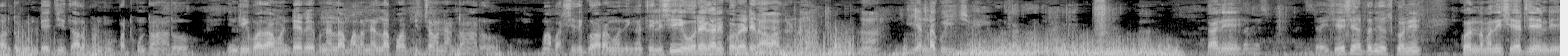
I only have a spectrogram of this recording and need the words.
పట్టుకుంటే జీతాలు పట్టు పట్టుకుంటున్నారు. ఇంటికి పోదామంటే రేపు నెల మళ్ళా నెల పంపించామని అంటున్నారు. మా పరిస్థితి ఘోరంగా ఉంది. ఇంకా తెలిసి ఎవరే కానీ కోవేటి రావాకండి ఈ ఎండకు ఇచ్చి వీళ్ళు కూడా కాదునండి కానీ దయచేసి అర్థం చేసుకొని కొంతమంది షేర్ చేయండి.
